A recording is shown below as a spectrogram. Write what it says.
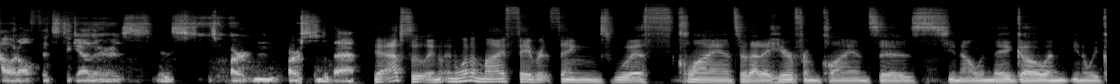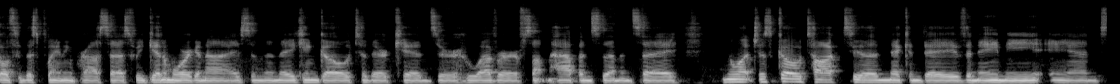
how it all fits together is is, is part and parcel to that. Yeah absolutely. And one of my favorite things with clients or that i hear from clients is you know when they go and you know we go through this planning process we get them organized and then they can go to their kids or whoever if something happens to them and say you know what? Just go talk to nick and dave and amy and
